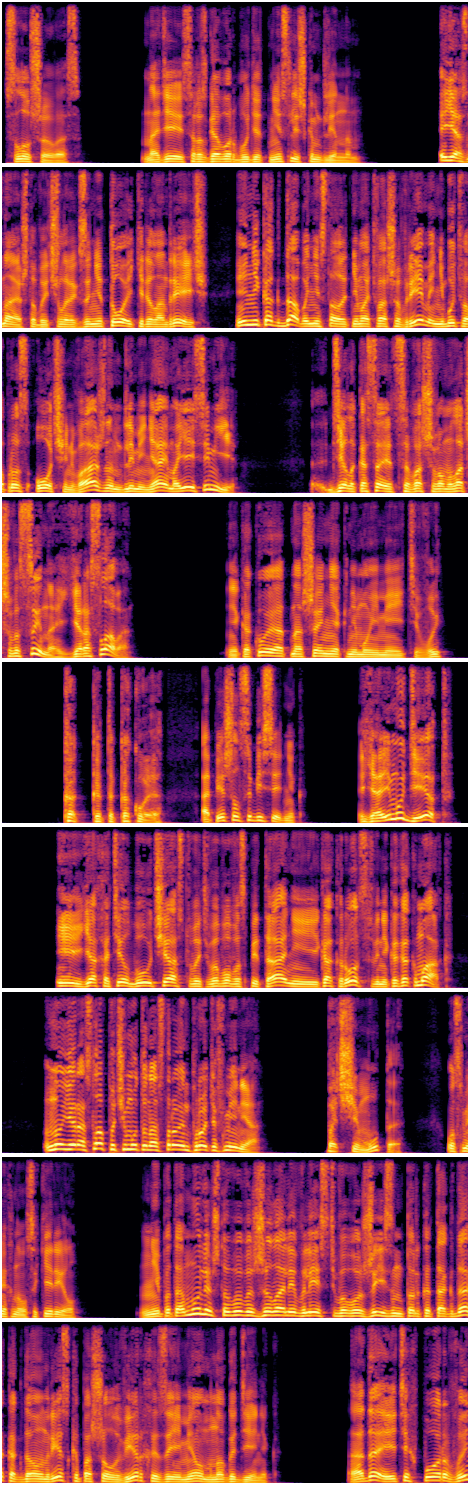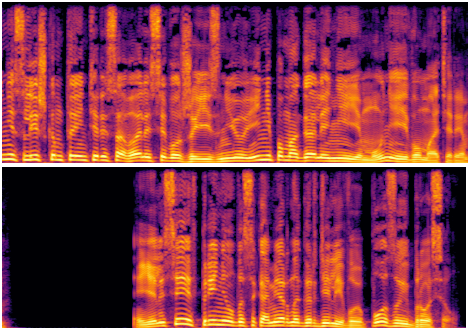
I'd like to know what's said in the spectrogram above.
«Слушаю вас. Надеюсь, разговор будет не слишком длинным. Я знаю, что вы человек занятой, Кирилл Андреевич, и никогда бы не стал отнимать ваше время, не будь вопрос очень важным для меня и моей семьи. Дело касается вашего младшего сына, Ярослава». «И какое отношение к нему имеете вы?» «Как это какое?» — опешил собеседник. «Я ему дед. И я хотел бы участвовать в его воспитании и как родственник, и как маг. Но Ярослав почему-то настроен против меня». «Почему-то?» — усмехнулся Кирилл. «Не потому ли, что вы возжелали влезть в его жизнь только тогда, когда он резко пошел вверх и заимел много денег? А до этих пор вы не слишком-то интересовались его жизнью и не помогали ни ему, ни его матери». Елисеев принял высокомерно-горделивую позу и бросил.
